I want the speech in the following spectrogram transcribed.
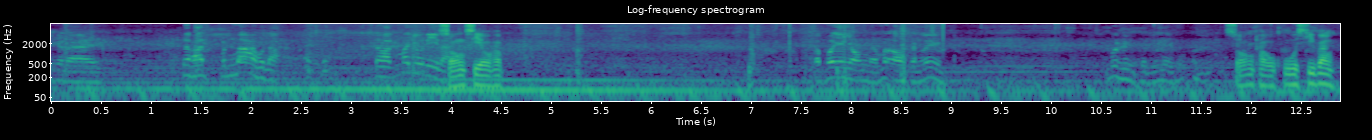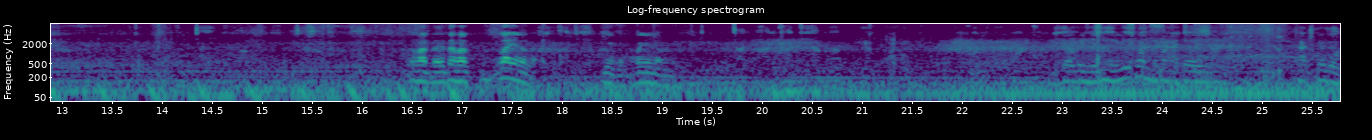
อะนั่นก็ได้แต่พัดมันบ้าหมดอะแต่พัดมาอยู่นี่แหละสองเซียวครับกับพ่อยายองเนี่ยมันเอากันเลยบ่ถึงกันเลยสองเท่าคูซีบังแต่พัดแต่พัดไล่แล้วแหละเนี่ยกับพ่อยายองเราไปเห็นหนูอยู่ข้ามมาเจอคัดก็เลย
